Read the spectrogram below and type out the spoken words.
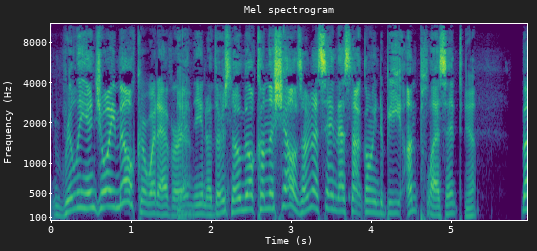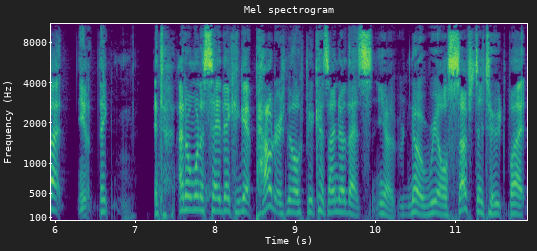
really enjoy milk or whatever, Yeah. and you know, there's no milk on the shelves. I'm not saying that's not going to be unpleasant, Yep. but you know, they. I don't want to say they can get powdered milk because I know that's you know no real substitute, but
